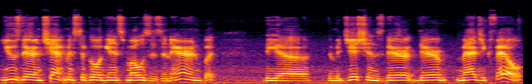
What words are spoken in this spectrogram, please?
use their enchantments to go against Moses and Aaron, but the uh, the magicians their their magic failed.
